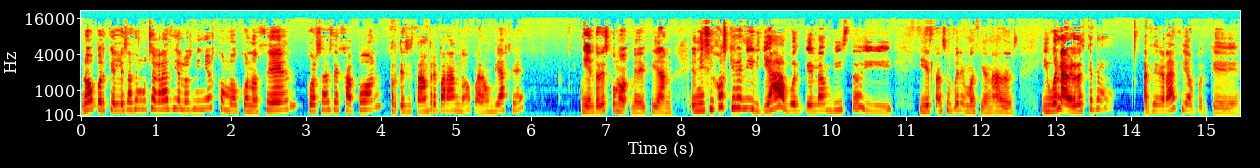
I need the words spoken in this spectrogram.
¿no? Porque les hace mucha gracia a los niños como conocer cosas de Japón, porque se estaban preparando para un viaje. Y entonces como me decían, "Eh, mis hijos quieren ir ya porque lo han visto y, y están súper emocionados. Y bueno, la verdad es que hace, hace gracia porque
